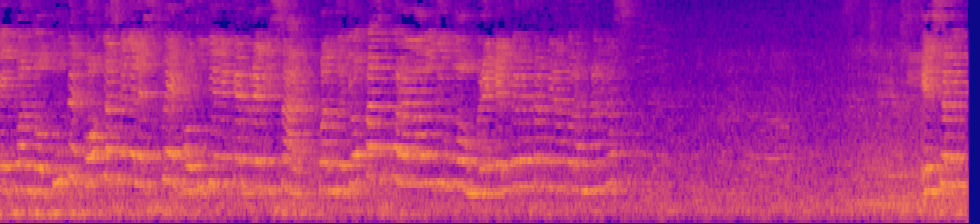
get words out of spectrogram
que cuando tú te pongas en el espejo, tú tienes que revisar. Cuando yo paso por el lado de un hombre, él debe estar mirando las nalgas. Él sabe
